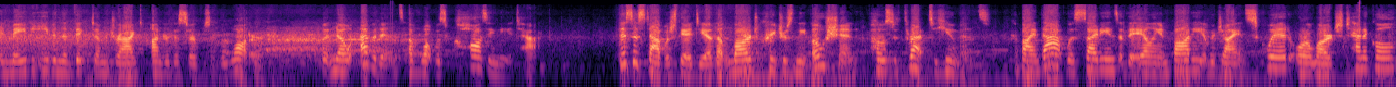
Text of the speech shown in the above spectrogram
and maybe even the victim dragged under the surface of the water, but no evidence of what was causing the attack. This established the idea that large creatures in the ocean posed a threat to humans. Combine that with sightings of the alien body of a giant squid or a large tentacle,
